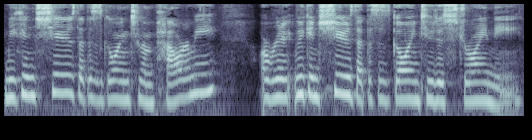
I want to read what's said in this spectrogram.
We can choose that this is going to empower me, or we can choose that this is going to destroy me.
